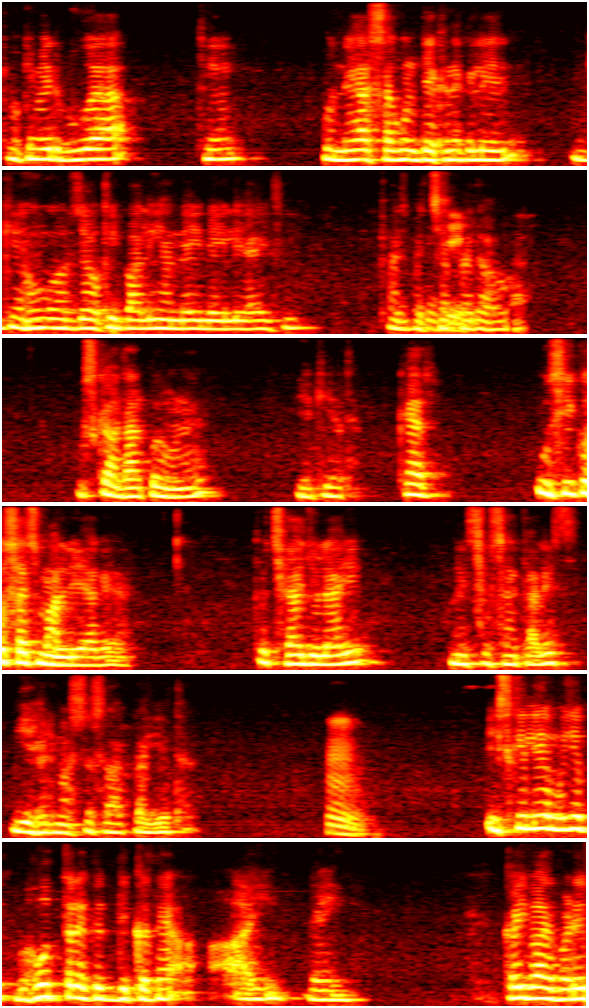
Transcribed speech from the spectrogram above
क्योंकि मेरी बुआ थी वो नया सगुन देखने के लिए गेहूँ और जौ की बालियाँ नई नई ले आई थी। आज बच्चा पैदा होगा उसके आधार पर उन्होंने ये किया था। खैर उसी को सच मान लिया गया। तो छह जुलाई उन्नीस सौ सैतालीस ये हेडमास्टर साहब का ये था। हम्म। इसके लिए मुझे बहुत तरह की दिक्कतें आई गई कई बार बड़े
